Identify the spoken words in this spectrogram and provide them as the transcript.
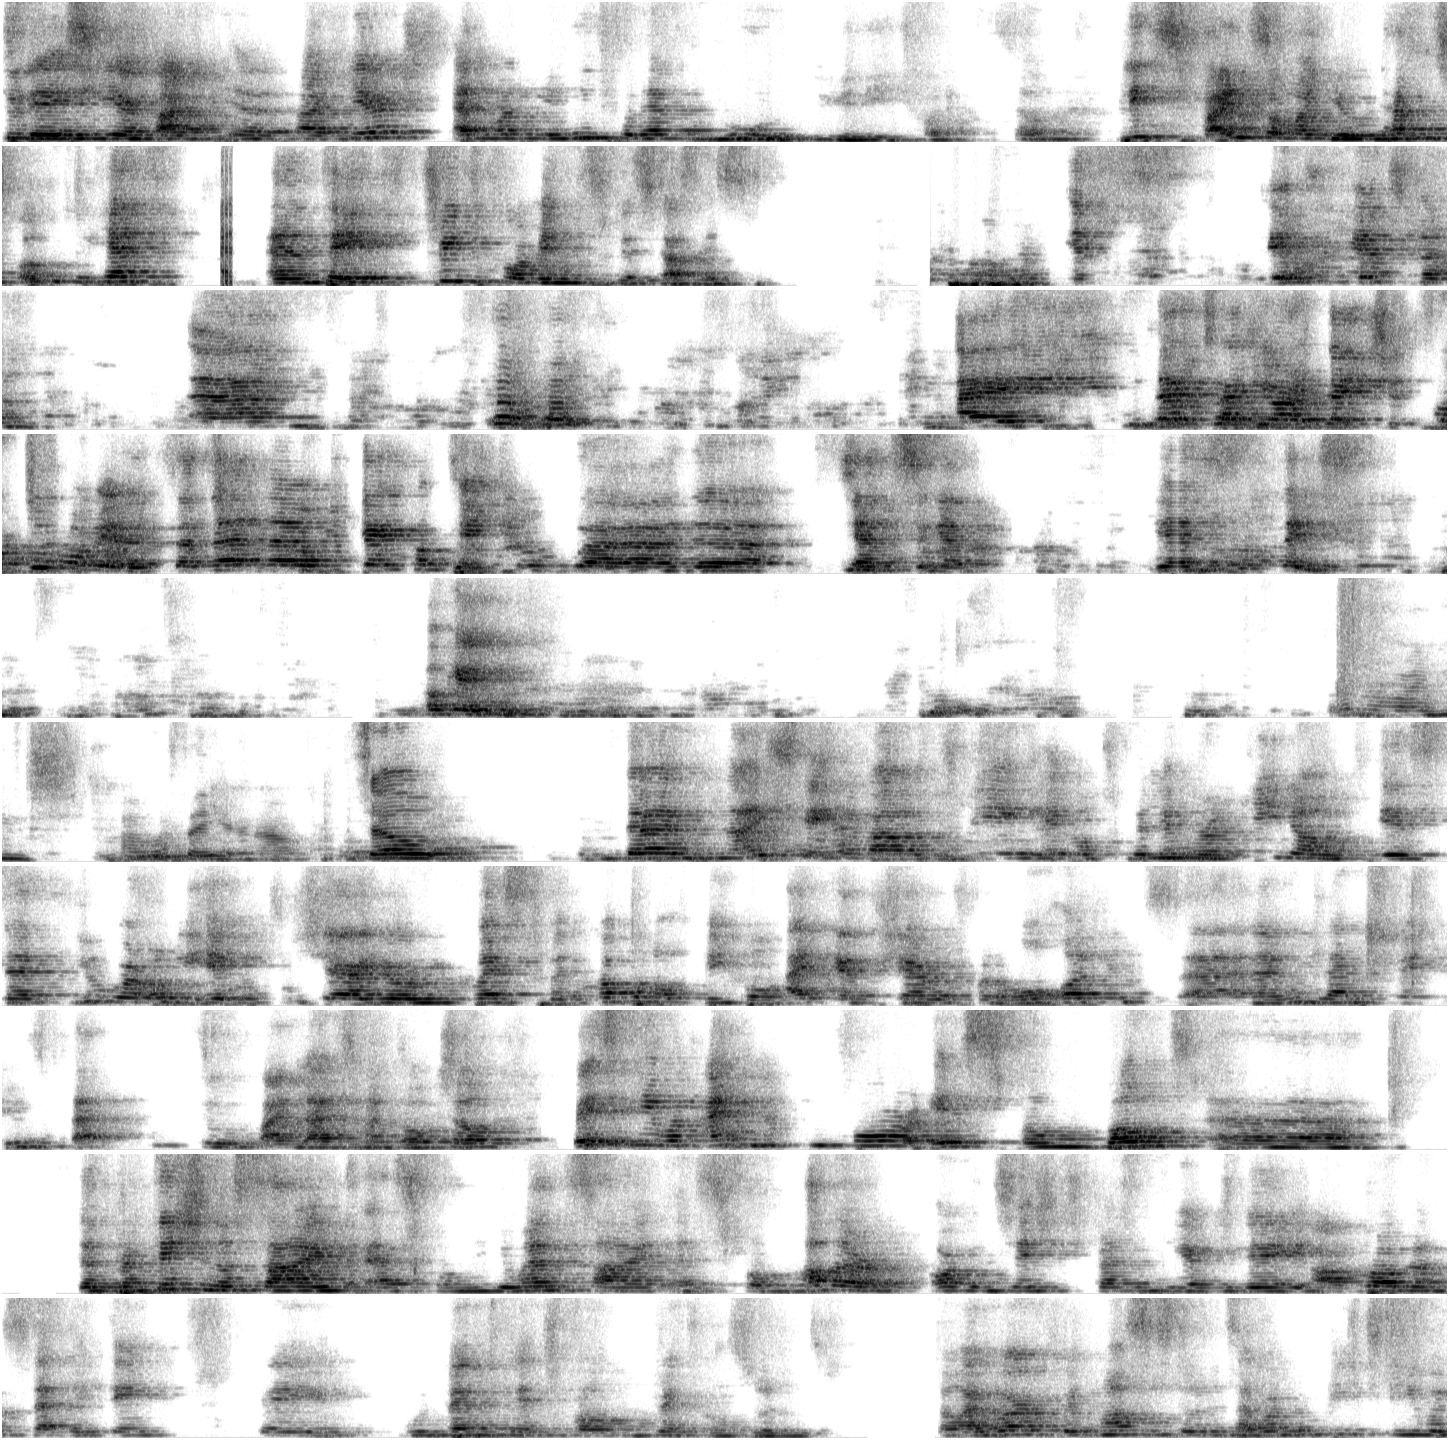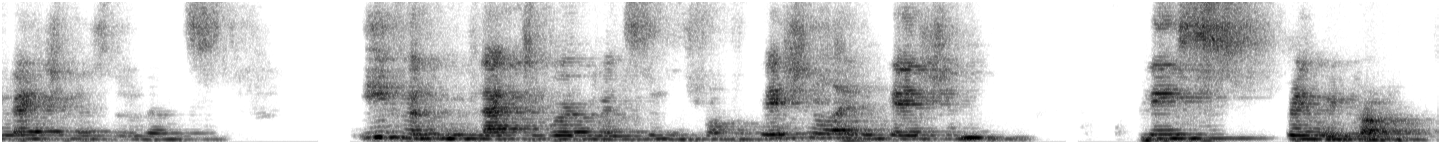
two days here, five, uh, five years, and what do you need for that, and who do you need for that? So please find someone you haven't spoken to yet, and take three to four minutes to discuss this. Yes. ladies and. Um, I would like to have your attention for two more minutes and then uh, we can continue uh, the chats again. Yes, thanks. Okay. I will stay here now. So the nice thing about being able to deliver a keynote is that you were only able to share your request with a couple of people. I can share it for the whole audience, and I would like to make use of that to finalize my talk. So basically what I'm looking for is from both uh, the practitioner side as from the UN side, as from other organizations present here today are problems that they think they would benefit from critical students. So I work with master students, I work with PhD, with bachelor students, even would like to work with students from vocational education. Please bring me problems.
